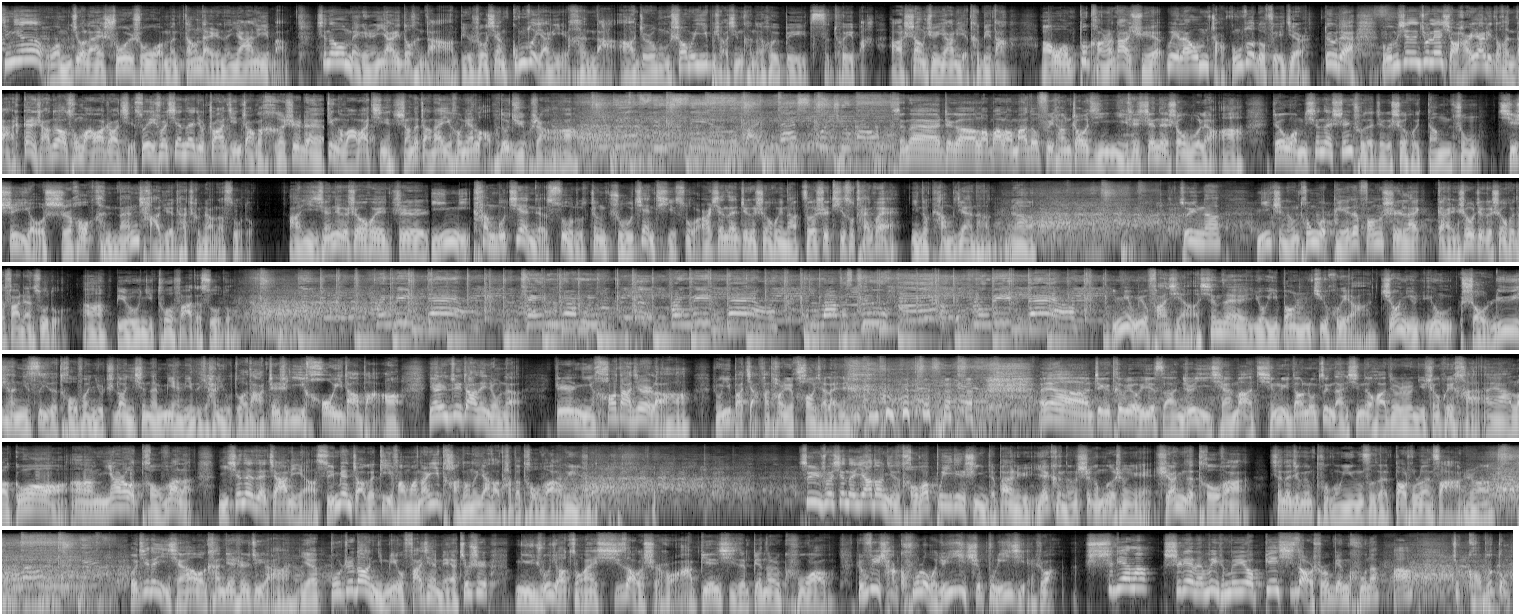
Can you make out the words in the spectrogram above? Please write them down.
今天我们就来说一说我们当代人的压力吧。现在我们每个人压力都很大啊，比如说像工作压力很大啊，就是我们稍微一不小心可能会被辞退吧啊。上学压力也特别大啊，我们不考上大学，未来我们找工作都费劲儿，对不对？我们现在就连小孩压力都很大，干啥都要从娃娃抓起，所以说现在就抓紧找个合适的，定个娃娃亲，省得长大以后连老婆都娶不上啊。现在这个老爸老妈都非常着急，你是真的受不了啊！就我们现在身处的这个社会当中，其实有时候很难察觉他成长的速度啊。以前这个社会是以你看不见的速度正逐渐提速，而现在这个社会呢，则是提速太快，你都看不见他了啊。所以呢，你只能通过别的方式来感受这个社会的发展速度啊，比如你脱发的速度。们有没有发现啊？现在有一帮人聚会啊，只要你用手捋一下你自己的头发，你就知道你现在面临的压力有多大。真是一薅一大把啊！压力最大那种的，这是你薅大劲儿了啊，容易把假发套给薅下来。哎呀，这个特别有意思啊！你说以前嘛，情侣当中最暖心的话就是说女生会喊：“哎呀，老公啊，你压着我头发了。”你现在在家里啊，随便找个地方往那一躺都能压到他的头发。我跟你说。所以说，现在压到你的头发不一定是你的伴侣，也可能是个陌生人。谁让你的头发现在就跟蒲公英似的，到处乱撒，是吧？我记得以前啊，我看电视剧啊，也不知道你们有发现没啊，就是女主角总爱洗澡的时候啊，边洗在边那儿哭啊。这为啥哭了？我就一直不理解，是吧？失恋了，失恋了，为什么要边洗澡的时候边哭呢？啊，就搞不懂。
